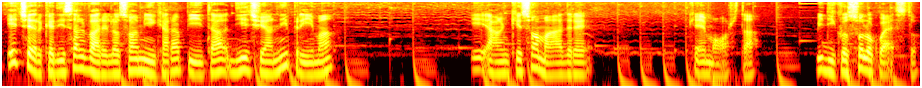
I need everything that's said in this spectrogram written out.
E cerca di salvare la sua amica rapita dieci anni prima e anche sua madre che è morta. Vi dico solo questo.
